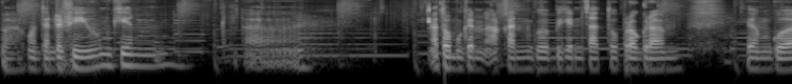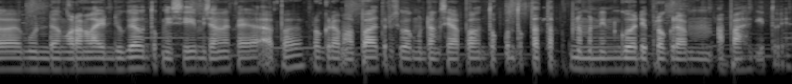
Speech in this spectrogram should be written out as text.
apa konten review mungkin uh, atau mungkin akan gue bikin satu program yang gue ngundang orang lain juga untuk ngisi. Misalnya kayak apa program apa terus gue ngundang siapa untuk untuk tetap nemenin gue di program apa gitu ya.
